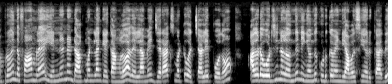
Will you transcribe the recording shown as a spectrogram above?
அப்புறம் இந்த ஃபார்மில் என்னென்ன டாக்குமெண்ட்லாம் கேட்காங்களோ அது எல்லாமே ஜெராக்ஸ் மட்டும் வச்சாலே போதும். அதோட ஒரிஜினல் வந்து நீங்க வந்து கொடுக்க வேண்டிய அவசியம் இருக்காது.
